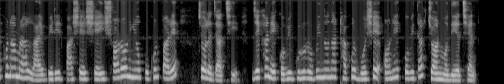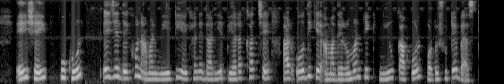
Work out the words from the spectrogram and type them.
এখন আমরা লাইব্রেরির পাশে সেই স্মরণীয় পুকুর পাড়ে চলে যাচ্ছি, যেখানে কবিগুরু রবীন্দ্রনাথ ঠাকুর বসে অনেক কবিতার জন্ম দিয়েছেন। এই সেই পুকুর এই যে দেখুন, আমার মেয়েটি এখানে দাঁড়িয়ে পেয়ারা খাচ্ছে আর ওদিকে আমাদের রোমান্টিক নিউ কাপল ফটোশ্যুটে ব্যস্ত।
